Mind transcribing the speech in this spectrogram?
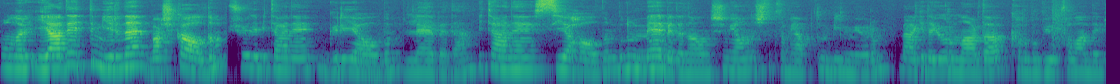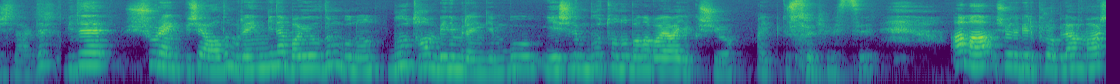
Onları iade ettim. Yerine başka aldım. Şöyle bir tane gri aldım. L beden. Bir tane siyah aldım. Bunu M beden almışım. Yanlışlıkla mı yaptım bilmiyorum. Belki de yorumlarda kalıbı büyük falan demişlerdir. Bir de şu renk bir şey aldım. Rengine bayıldım bunun. Bu tam benim rengim. Bu yeşilin bu tonu bana bayağı yakışıyor. Ayıptır söylemesi. Ama şöyle bir problem var.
